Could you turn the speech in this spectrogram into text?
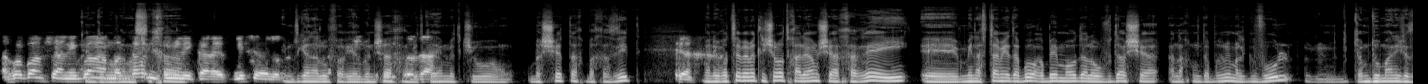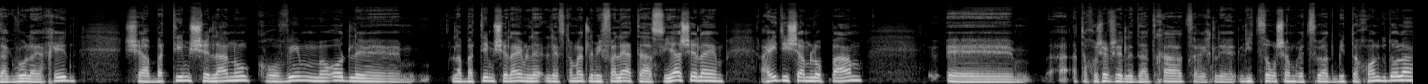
כל פעם שאני בא, מג"ד ניסו להיכנס, בלי שאלות. עם סגן אלוף אריאל בן שחר, מתקיימת כשהוא בשטח, בחזית. כן. ואני רוצה באמת לשאול אותך על היום שאחרי, אה, מן הסתם ידברו הרבה מאוד על העובדה שאנחנו מדברים על גבול, כמדומני שזה הגבול היחיד, שהבתים שלנו קרובים מאוד לבתים שלהם, זאת אומרת למפעלי התעשייה שלהם. הייתי שם לא פעם. אה, אתה חושב שלדעתך צריך ליצור שם רצועת ביטחון גדולה?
